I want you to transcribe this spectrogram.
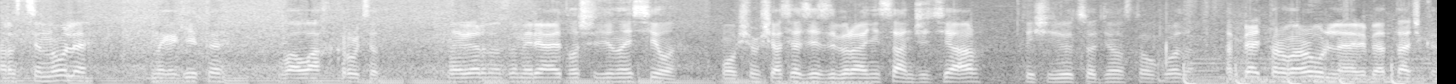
Растянули, на каких-то валах крутят. Наверное, замеряют лошадиная сила. В общем, сейчас я здесь забираю Nissan GTR 1990 года. Опять праворульная, ребят, тачка.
